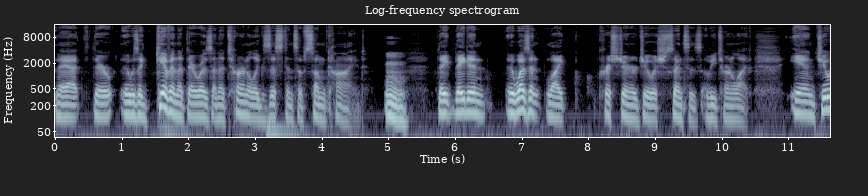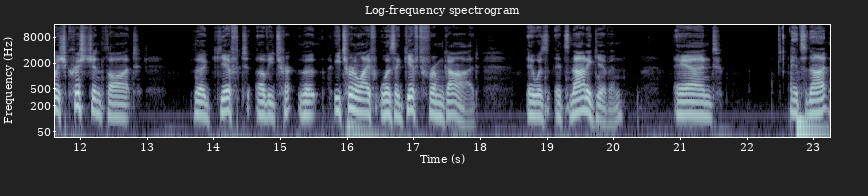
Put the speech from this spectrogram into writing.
That there, it was a given that there was an eternal existence of some kind. Mm. They they didn't. It wasn't like Christian or Jewish senses of eternal life. In Jewish Christian thought, the gift of eternal the eternal life was a gift from God. It was. It's not a given, and it's not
